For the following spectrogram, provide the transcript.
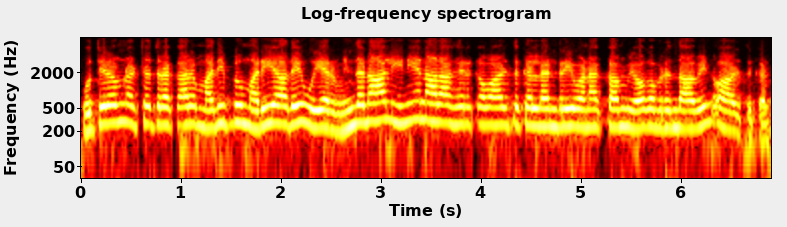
உத்திரம் நட்சத்திரக்கார மதிப்பு மரியாதை உயரும். இந்த நாள் இனிய நாளாக இருக்க வாழ்த்துக்கள். நன்றி வணக்கம். யோக பிருந்தாவின் வாழ்த்துக்கள்.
